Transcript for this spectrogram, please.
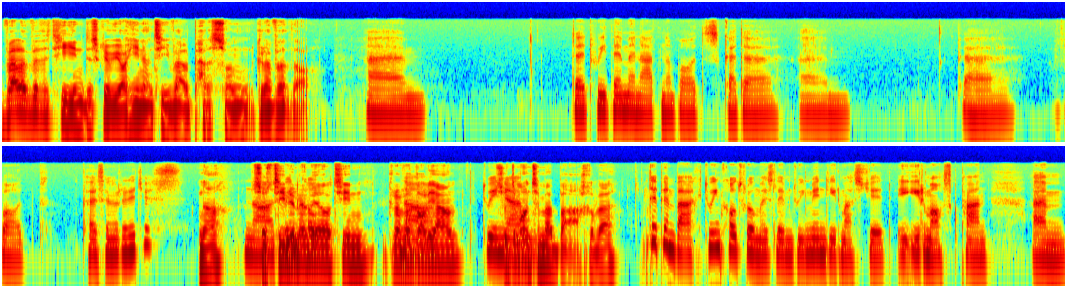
fel y fydde ti'n disgrifio hunan ti fel person grefyddol? Um, dydw i ddim yn adnabod gyda um, uh, fod person religious. Na? Na so ti ddim yn meddwl ti'n grefyddol iawn? Dwi'n... So dim ond tyma bach o fe? Dipyn bach. Dwi'n cultural Muslim. Dwi'n mynd i'r masjid, i'r mosg pan um,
